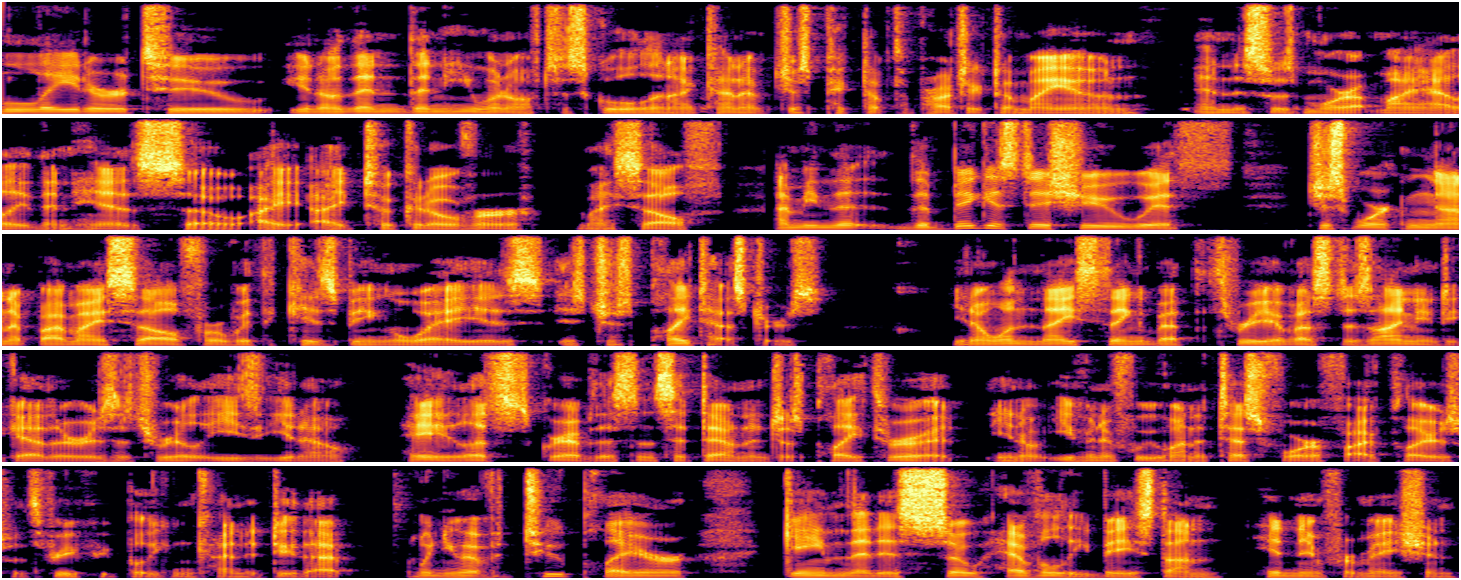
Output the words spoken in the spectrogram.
later to, you know, then then he went off to school and I kind of just picked up the project on my own. And this was more up my alley than his, so I I took it over myself. I mean, the the biggest issue with just working on it by myself or with the kids being away is is just playtesters you know, one nice thing about the three of us designing together is it's real easy, you know, hey, let's grab this and sit down and just play through it. You know, even if we want to test four or five players with three people, you can kind of do that. When you have a two player game that is so heavily based on hidden information,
